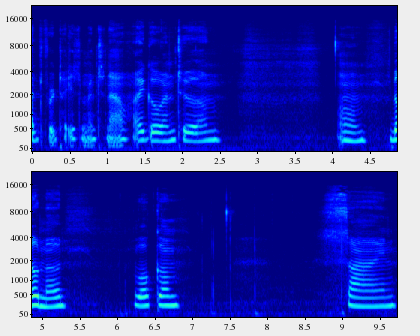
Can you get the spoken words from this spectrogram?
Free advertisement now. I go into um um build mode. Welcome sign.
